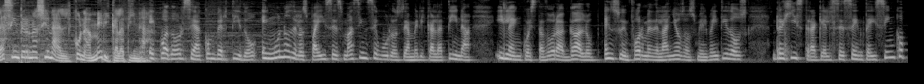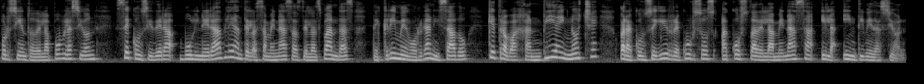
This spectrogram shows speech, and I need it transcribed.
Internacional con América Latina. Ecuador se ha convertido en uno de los países más inseguros de América Latina y la encuestadora Gallup, en su informe del año 2022, registra que el 65% de la población se considera vulnerable ante las amenazas de las bandas de crimen organizado que trabajan día y noche para conseguir recursos a costa de la amenaza y la intimidación.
